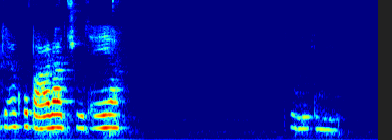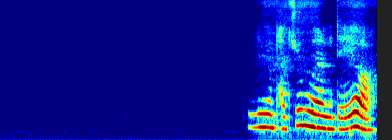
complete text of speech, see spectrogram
이렇게 하고 말아주세요. 돌리면 밧줄 모양이 돼요.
